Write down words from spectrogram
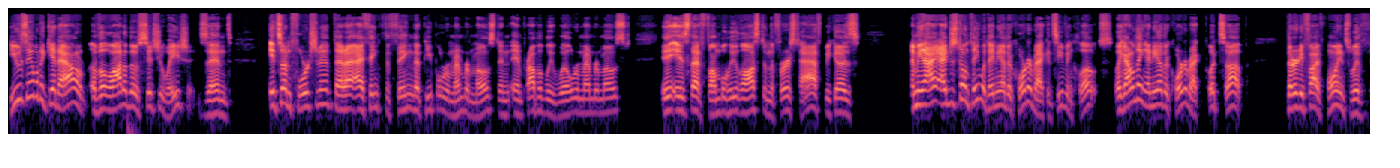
he was able to get out of a lot of those situations. And, it's unfortunate that I, I, think the thing that people remember most and, and probably will remember most is, is, that fumble he lost in the first half because I mean I, I just don't think with any other quarterback it's even close. Like I don't think any other quarterback puts up 35 points with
